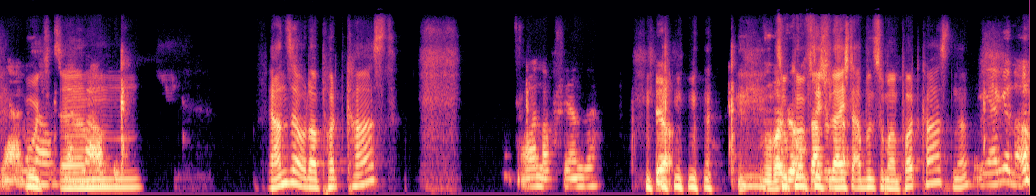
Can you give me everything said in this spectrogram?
ja Gut, genau. das gut. ähm, Fernseher oder Podcast? Oh, noch Fernseher. Ja. Zukünftig dafür- vielleicht ab und zu mal ein Podcast, ne? Ja, genau.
